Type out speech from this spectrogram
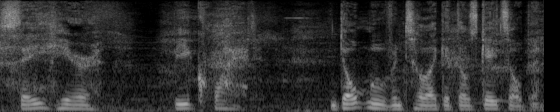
Stay here, be quiet, and don't move until I get those gates open.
